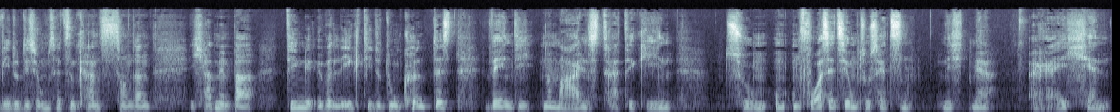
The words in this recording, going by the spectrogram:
wie du diese umsetzen kannst, sondern ich habe mir ein paar Dinge überlegt, die du tun könntest, wenn die normalen Strategien zum, um, um Vorsätze umzusetzen nicht mehr erreichen.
